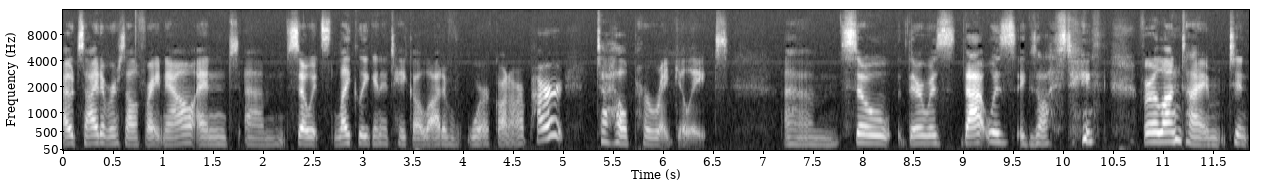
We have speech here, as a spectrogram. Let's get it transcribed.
outside of herself right now, and um, so it's likely going to take a lot of work on our part to help her regulate. Um, so there was that was exhausting for a long time to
